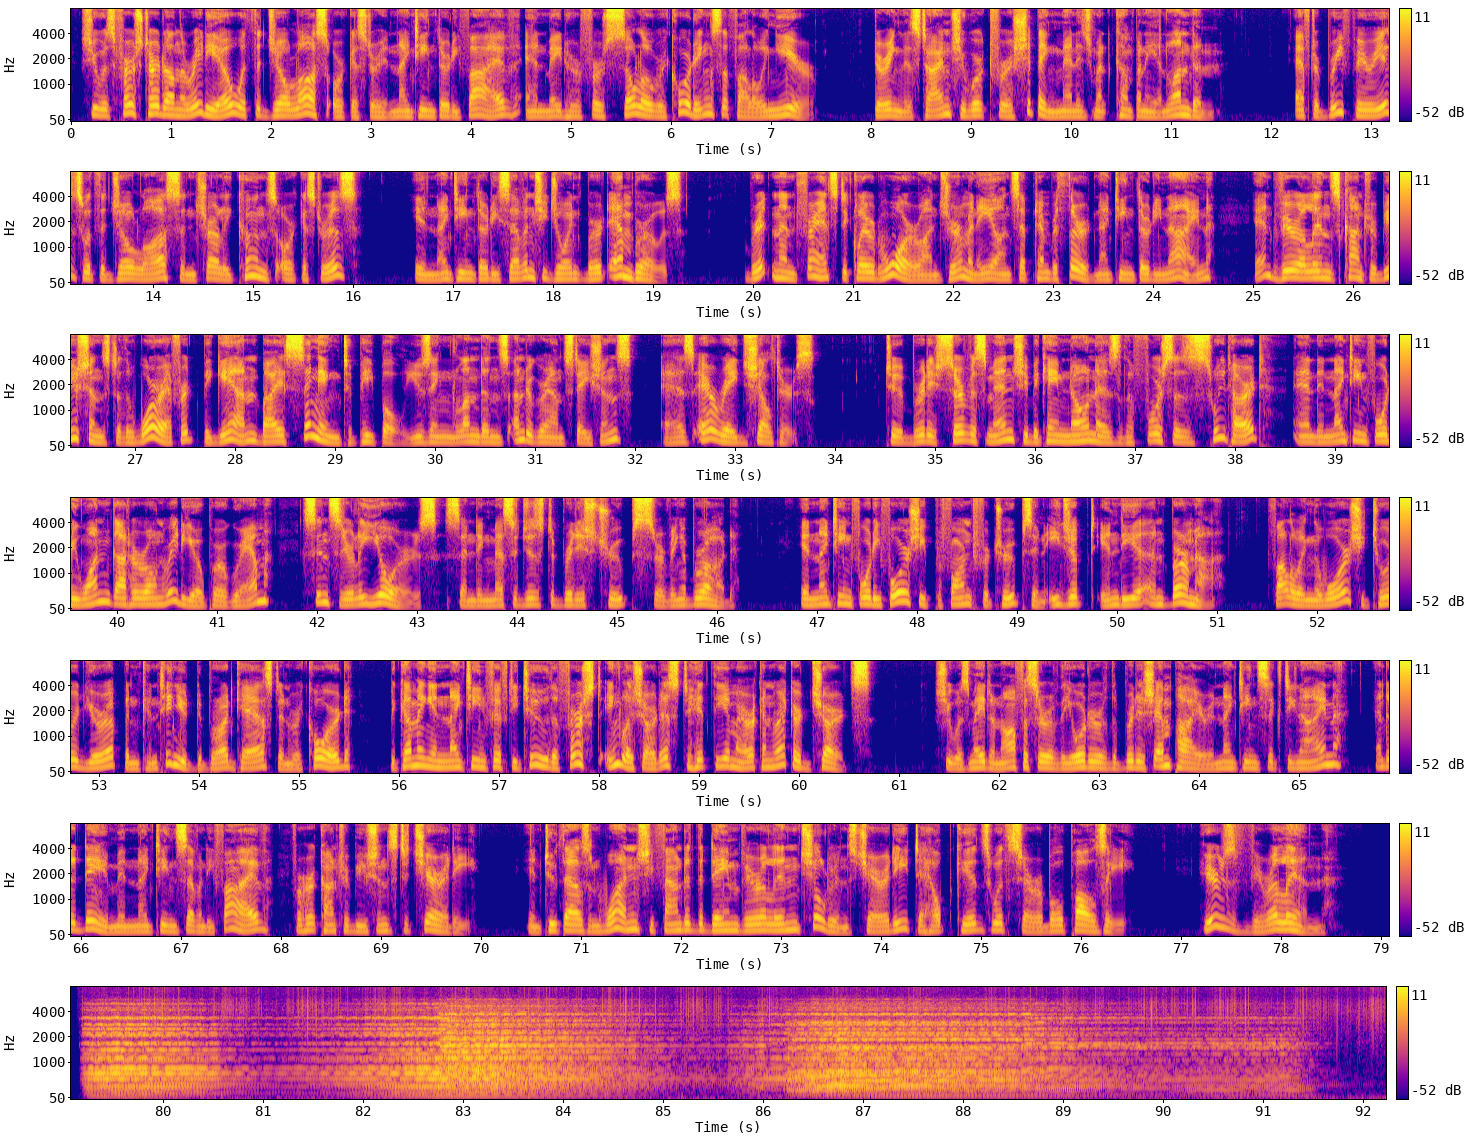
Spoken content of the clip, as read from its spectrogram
She was first heard on the radio with the Joe Loss Orchestra in 1935 and made her first solo recordings the following year. During this time, she worked for a shipping management company in London. After brief periods with the Joe Loss and Charlie Kunz orchestras, in 1937 she joined Bert Ambrose. Britain and France declared war on Germany on September 3, 1939, and Vera Lynn's contributions to the war effort began by singing to people using London's underground stations as air raid shelters. To British servicemen, she became known as the Force's sweetheart, and in 1941 got her own radio program, Sincerely yours, sending messages to British troops serving abroad. In 1944, she performed for troops in Egypt, India, and Burma. Following the war, she toured Europe and continued to broadcast and record, becoming in 1952 the first English artist to hit the American record charts. She was made an Officer of the Order of the British Empire in 1969 and a Dame in 1975 for her contributions to charity. In 2001, she founded the Dame Vera Lynn Children's Charity to help kids with cerebral palsy. Here's Vera Lynn.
